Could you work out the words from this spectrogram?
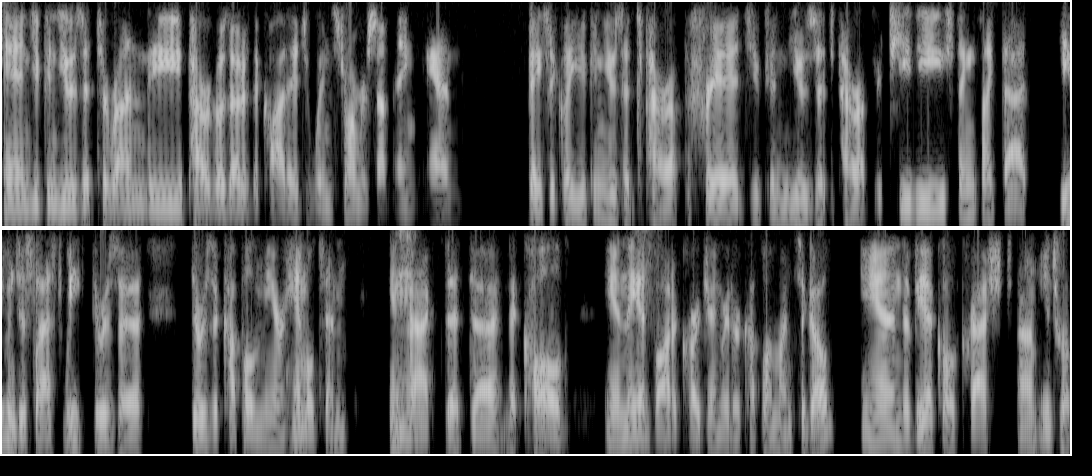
And you can use it to run the power goes out at the cottage, windstorm or something, and basically you can use it to power up the fridge, you can use it to power up your TVs, things like that. Even just last week, there was a there was a couple near Hamilton, in mm fact, that uh, that called and they had bought a car generator a couple of months ago, and a vehicle crashed um, into a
